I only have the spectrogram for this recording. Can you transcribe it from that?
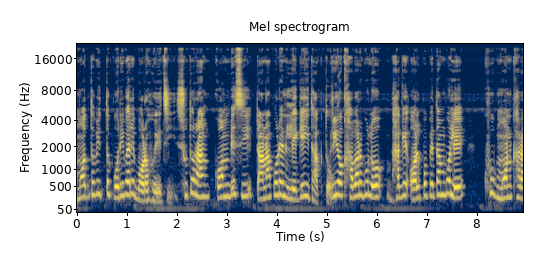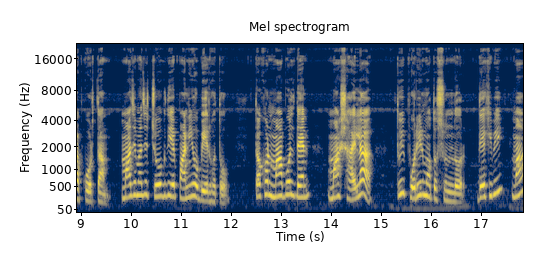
মধ্যবিত্ত পরিবারে বড় হয়েছি, সুতরাং কম বেশি টানাপোড়েন লেগেই থাকতো। প্রিয় খাবারগুলো ভাগে অল্প পেতাম বলে খুব মন খারাপ করতাম। মাঝে মাঝে চোখ দিয়ে পানিও বের হতো। তখন মা বলতেন, মা শায়লা, তুই পরীর মতো সুন্দর। দেখবি মা,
